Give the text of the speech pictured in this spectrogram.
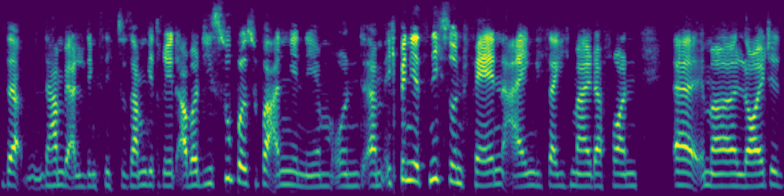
Da, da haben wir allerdings nicht zusammen gedreht, aber die ist super, super angenehm. Und ähm, ich bin jetzt nicht so ein Fan eigentlich, sage ich mal, davon, äh, immer Leute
